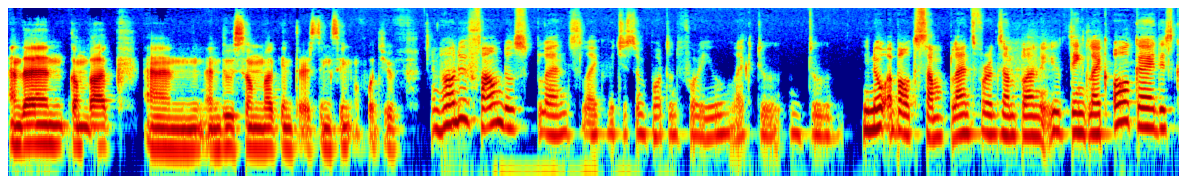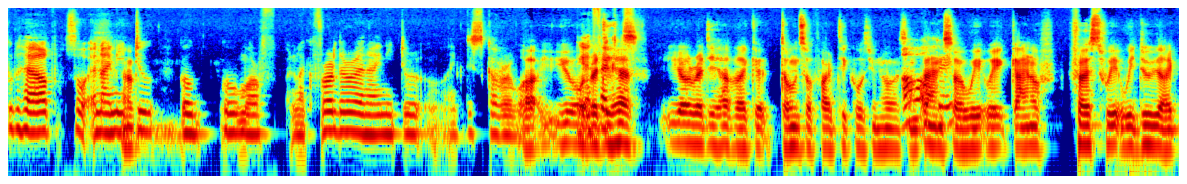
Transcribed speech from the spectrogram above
and then come back and and do some like interesting thing of what you've And how do you found those plants, like which is important for you, like to to you know about some plants, for example, and you think like, okay, this could help. So and I need Uh, to go go more f- like further, and I need to like discover what. well you already effects. have you already have like a tons of articles you know some Oh, plants okay. so we, we kind of first we, we do like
